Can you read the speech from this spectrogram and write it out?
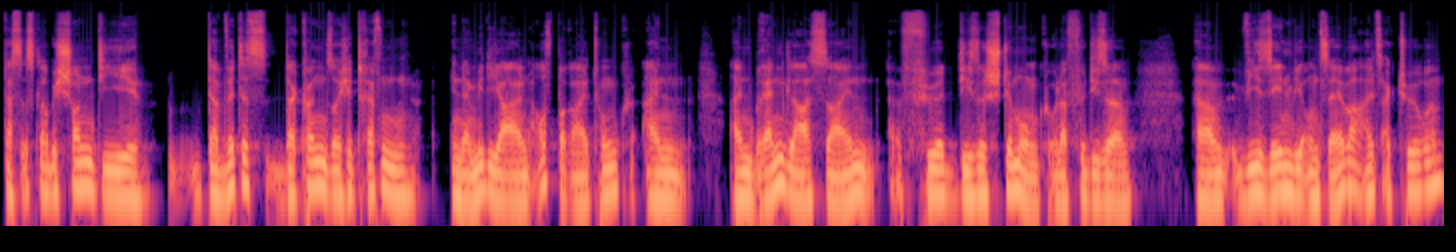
Das ist, glaube ich, schon die, da wird es, da können solche Treffen in der medialen Aufbereitung ein, ein Brennglas sein für diese Stimmung oder für diese, äh, wie sehen wir uns selber als Akteure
